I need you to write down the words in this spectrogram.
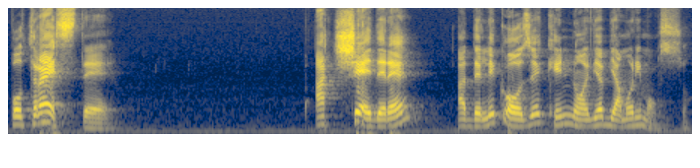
potreste accedere a delle cose che noi vi abbiamo rimosso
